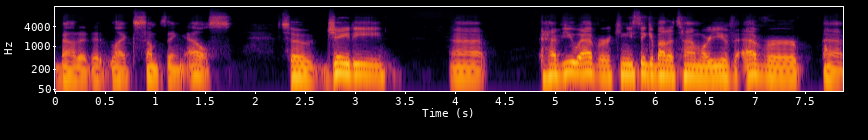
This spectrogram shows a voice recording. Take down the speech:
about it like something else. So, JD, uh, have you ever? Can you think about a time where you've ever uh,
